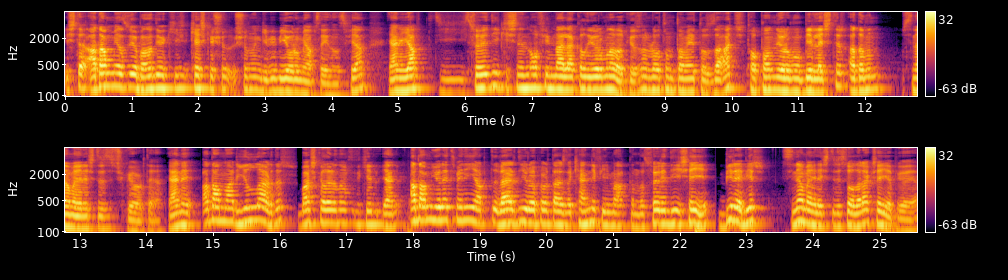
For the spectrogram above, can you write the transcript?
işte adam yazıyor bana diyor ki keşke şu şunun gibi bir yorum yapsaydınız filan. Yani yap söylediği kişinin o filmle alakalı yorumuna bakıyorsun. Rotten Tomatoes'da aç. Top 10 yorumu birleştir. Adamın sinema eleştirisi çıkıyor ortaya. Yani adamlar yıllardır başkalarının fikir yani adam yönetmenin yaptığı verdiği röportajda kendi filmi hakkında söylediği şeyi birebir sinema eleştirisi olarak şey yapıyor ya.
